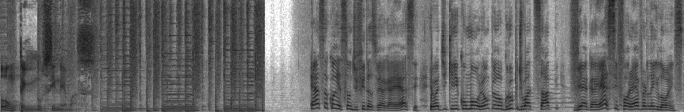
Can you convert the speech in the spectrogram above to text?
Ontem nos cinemas. Essa coleção de fitas VHS eu adquiri com o Mourão pelo grupo de WhatsApp VHS Forever Leilões,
